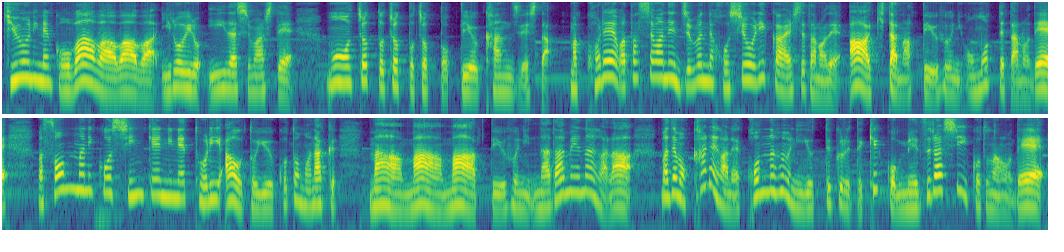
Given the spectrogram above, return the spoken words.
急にね、こう、わーわーわーわーいろいろ言い出しまして、もうちょっとちょっとちょっとっていう感じでした。まあ、これ私はね、自分で星を理解してたので、ああ、来たなっていう風に思ってたので、まあ、そんなにこう真剣にね、取り合うということもなく、まあまあまあっていう風になだめながら、まあでも彼がね、こんな風に言ってくるって結構珍しいことなので、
